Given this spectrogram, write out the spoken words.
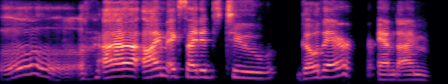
Ugh. Uh, I'm excited to go there, and I'm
